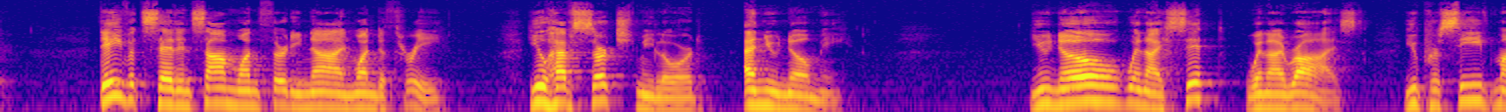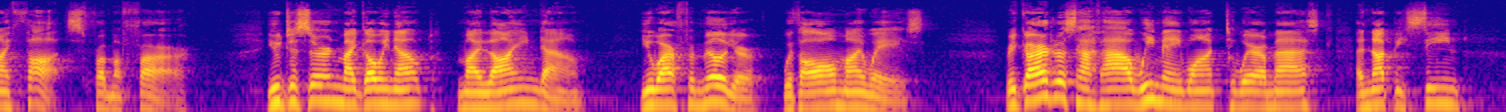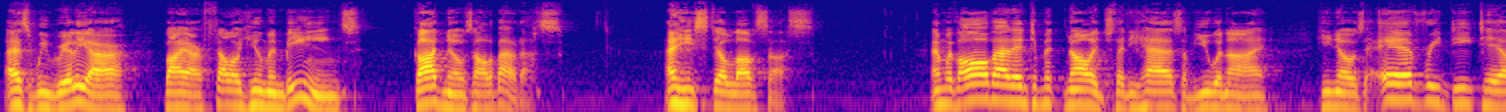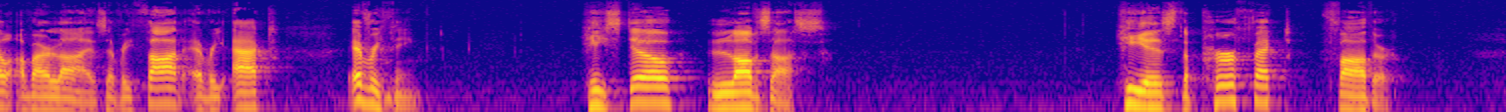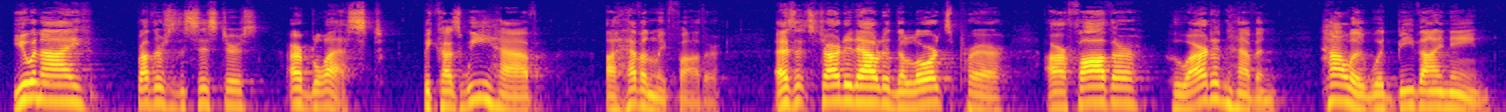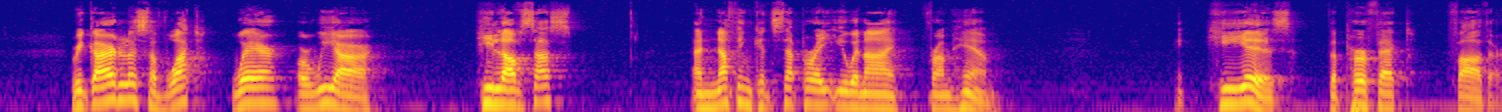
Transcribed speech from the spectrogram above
David said in Psalm 139, 1 to 3, you have searched me, Lord, and you know me. You know when I sit, when I rise. You perceive my thoughts from afar. You discern my going out, my lying down. You are familiar with all my ways. Regardless of how we may want to wear a mask and not be seen as we really are by our fellow human beings, God knows all about us. And He still loves us. And with all that intimate knowledge that He has of you and I, He knows every detail of our lives, every thought, every act, everything. He still loves us. He is the perfect Father. You and I, brothers and sisters, are blessed because we have a heavenly Father. As it started out in the Lord's Prayer, Our Father who art in heaven, hallowed would be thy name. Regardless of what, where, or we are, he loves us, and nothing can separate you and I from him. He is the perfect Father.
